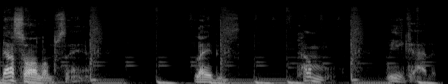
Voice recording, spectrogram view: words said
that's all I'm saying. Ladies, come on. We be better.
